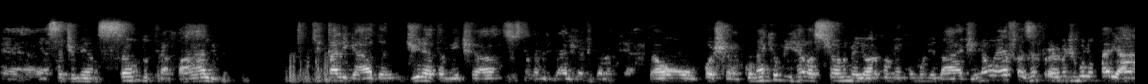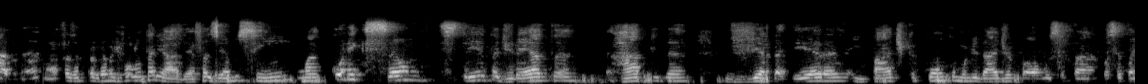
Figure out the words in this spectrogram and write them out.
é, essa dimensão do trabalho que está ligada diretamente à sustentabilidade da vida na Terra. Então, poxa, como é que eu me relaciono melhor com a minha comunidade? Não é fazendo programa de voluntariado, né? Não é fazendo programa de voluntariado, é fazendo sim uma conexão estrita, direta, rápida, verdadeira, empática com a comunidade a qual você está você tá,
